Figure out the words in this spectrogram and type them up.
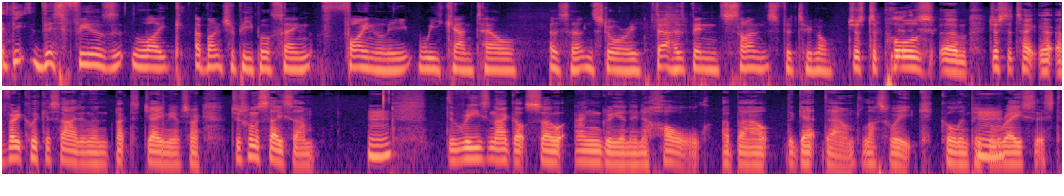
th- this feels like a bunch of people saying, "Finally, we can tell a certain story that has been silenced for too long." Just to pause, um, just to take a, a very quick aside and then back to Jamie, I'm sorry. Just want to say, Sam, Mm. the reason I got so angry and in a hole about the Get Down last week, calling people Mm. racist,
